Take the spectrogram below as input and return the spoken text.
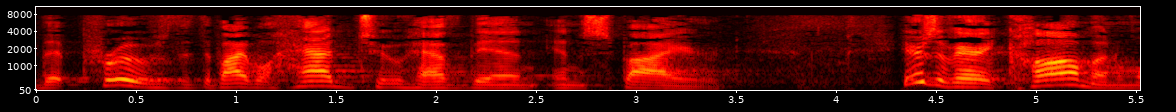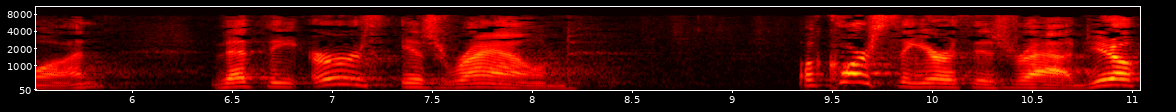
that proves that the Bible had to have been inspired. Here's a very common one that the earth is round. Of course, the earth is round. You know,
